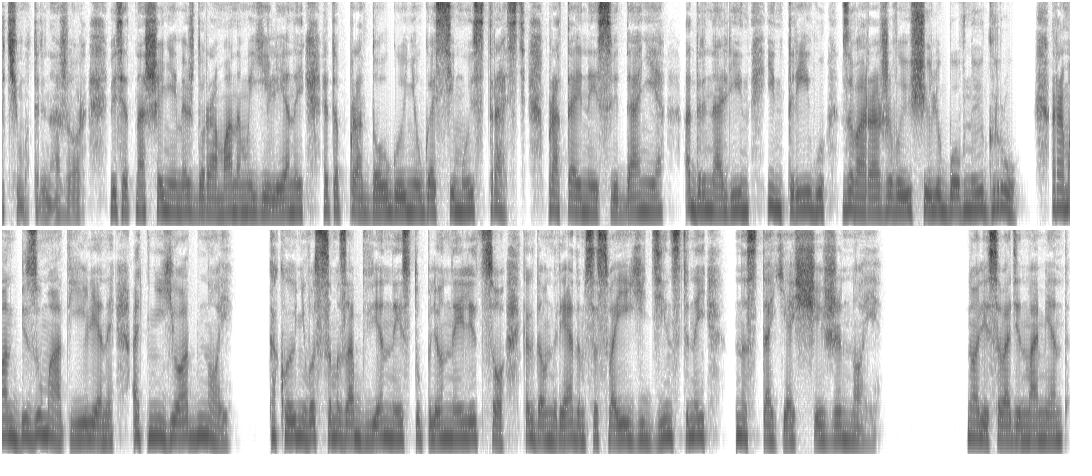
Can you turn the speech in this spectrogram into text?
Почему тренажер? Ведь отношения между Романом и Еленой — это про долгую неугасимую страсть, про тайные свидания, адреналин, интригу, завораживающую любовную игру. Роман без ума от Елены, от нее одной. Какое у него самозабвенное иступленное лицо, когда он рядом со своей единственной настоящей женой. Но Алиса в один момент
